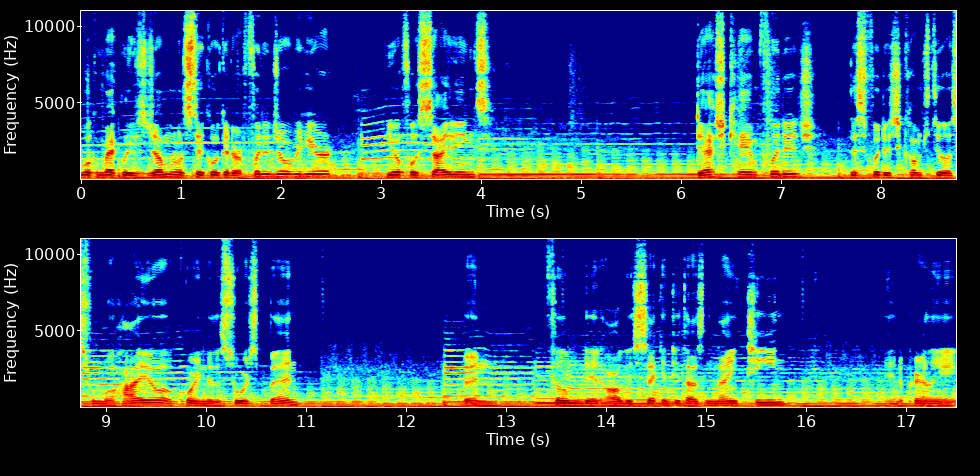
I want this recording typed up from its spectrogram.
welcome back ladies and gentlemen. Let's take a look at our footage over here. UFO sightings. Dash cam footage. This footage comes to us from Ohio according to the source Ben. Ben filmed it August 2nd, 2019. And apparently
